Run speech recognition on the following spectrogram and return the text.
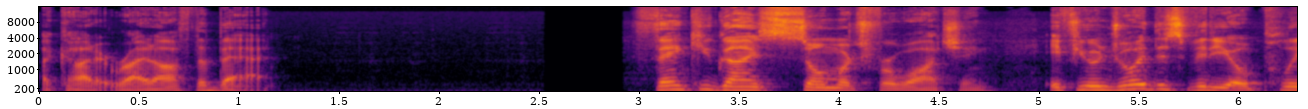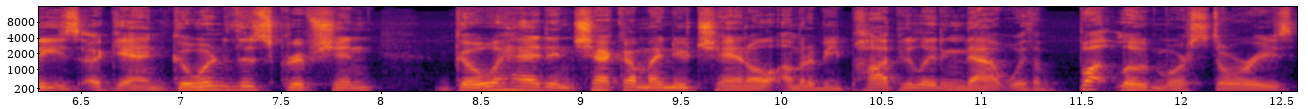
I caught it right off the bat. Thank you guys so much for watching. If you enjoyed this video, please, again, go into the description, go ahead and check out my new channel. I'm going to be populating that with a buttload more stories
